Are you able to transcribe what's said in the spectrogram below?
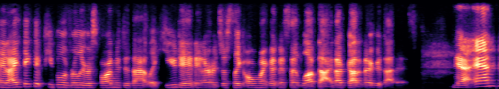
And I think that people have really responded to that like you did and are just like, oh my goodness, I love that. And I've got to know who that is. Yeah. And,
